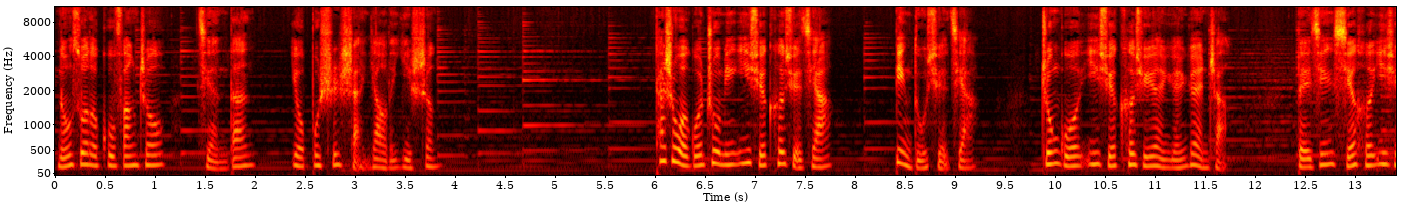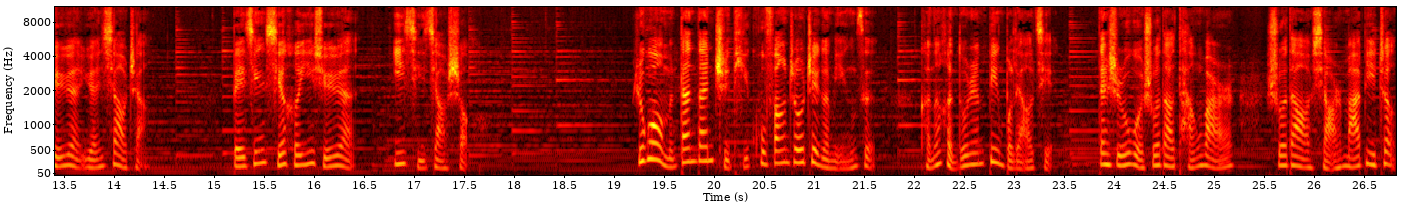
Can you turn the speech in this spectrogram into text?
浓缩了顾方舟简单又不失闪耀的一生。他是我国著名医学科学家、病毒学家，中国医学科学院原院长，北京协和医学院原校长，北京协和医学院一级教授。如果我们单单只提顾方舟这个名字，可能很多人并不了解。但是如果说到糖丸儿，说到小儿麻痹症，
